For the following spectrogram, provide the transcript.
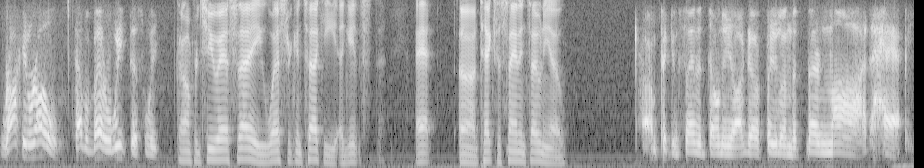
Rock and roll. Have a better week this week. Conference USA, Western Kentucky against at uh, Texas San Antonio. I'm picking San Antonio. I got a feeling that they're not happy.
